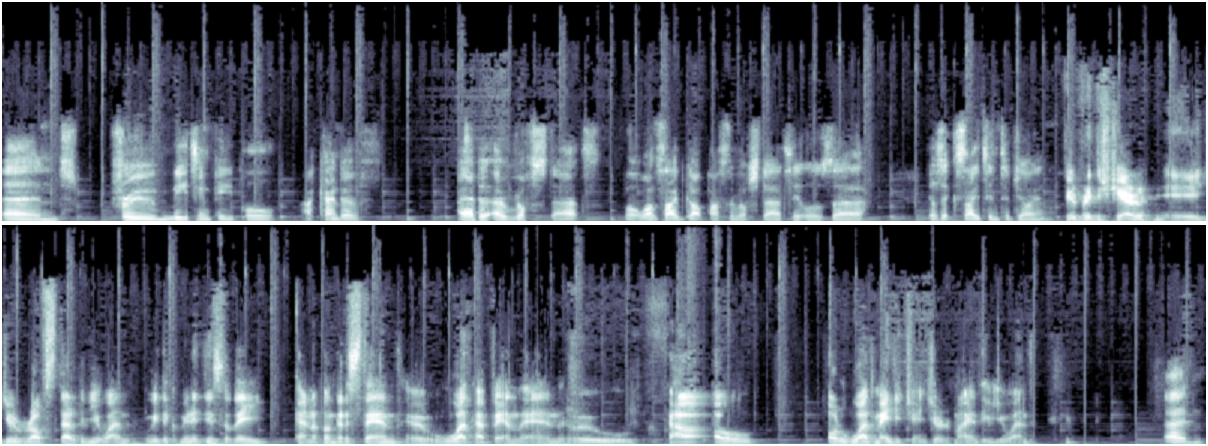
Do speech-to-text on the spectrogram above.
and through meeting people, I kind of I had a, a, rough start, but once I'd got past the rough start, it was uh, it was exciting to join. Feel free to share uh, your rough start if you want with the community, so they kind of understand uh, what happened and uh, how or what made you change your mind if you want. um,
